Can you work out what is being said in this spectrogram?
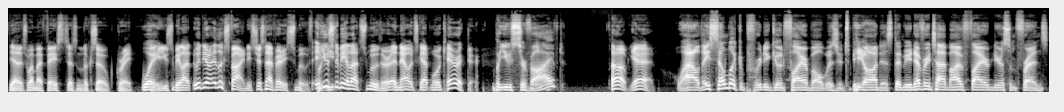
Yeah, that's why my face doesn't look so great. Wait. Like, it used to be a lot. You know, it looks fine. It's just not very smooth. It used you- to be a lot smoother, and now it's got more character. But you survived? Oh yeah, Wow, they sound like a pretty good fireball wizard to be honest. I mean, every time I've fired near some friends,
